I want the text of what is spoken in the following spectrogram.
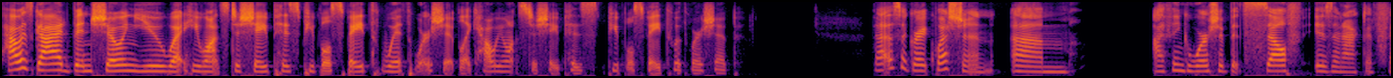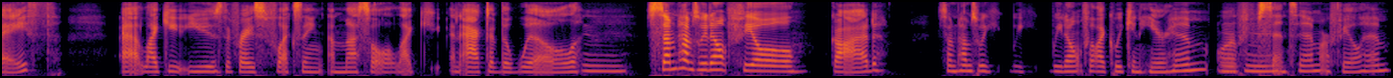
How has God been showing you what He wants to shape His people's faith with worship? Like how He wants to shape His people's faith with worship? That is a great question. Um, I think worship itself is an act of faith. Uh, like you, you use the phrase flexing a muscle, like an act of the will. Mm. Sometimes we don't feel God. Sometimes we, we, we don't feel like we can hear him or f- Mhm. sense him or feel him.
